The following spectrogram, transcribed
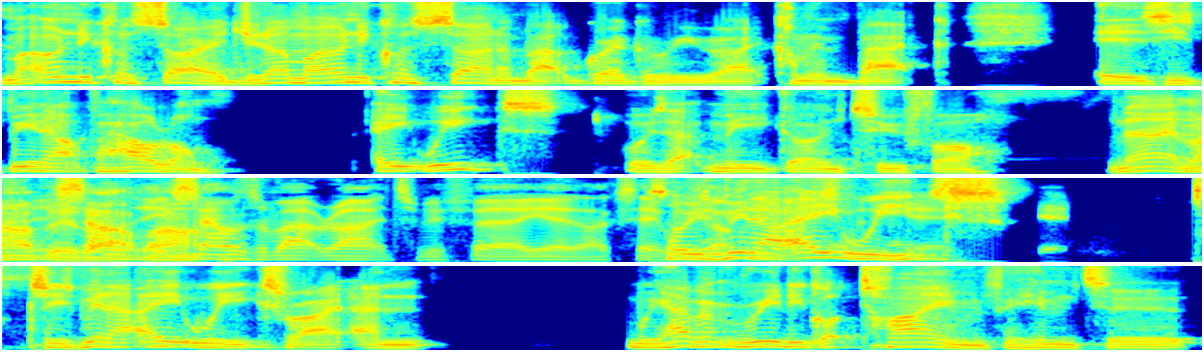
my only concern, sorry, do you know my only concern about Gregory, right, coming back, is he's been out for how long? Eight weeks, or is that me going too far? No, it might be it about sounds, that. It sounds about right. To be fair, yeah, like I say, so he's been out eight weeks. Game. So he's been out eight weeks, right? And we haven't really got time for him to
